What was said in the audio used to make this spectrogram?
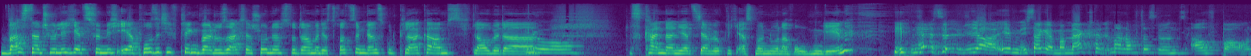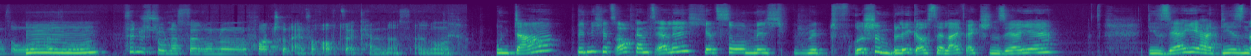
was natürlich jetzt für mich eher positiv klingt, weil du sagst ja schon, dass du damit jetzt trotzdem ganz gut klarkamst. Ich glaube, da. Ja. Das kann dann jetzt ja wirklich erstmal nur nach oben gehen. also, ja, eben. Ich sage ja, man merkt halt immer noch, dass wir uns aufbauen. So. Mhm. Also finde schon, dass da so ein Fortschritt einfach auch zu erkennen ist. Also. Und da bin ich jetzt auch ganz ehrlich, jetzt so mich mit frischem Blick aus der Live-Action-Serie. Die Serie hat diesen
